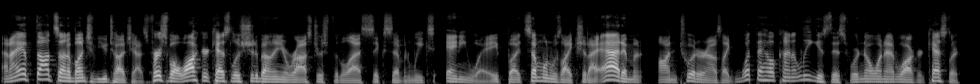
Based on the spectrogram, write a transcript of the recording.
And I have thoughts on a bunch of Utah chats. First of all, Walker Kessler should have been on your rosters for the last six, seven weeks anyway. But someone was like, should I add him on Twitter? And I was like, what the hell kind of league is this where no one had Walker Kessler?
